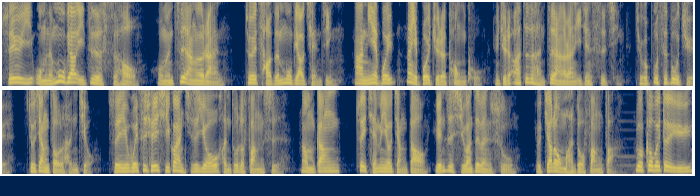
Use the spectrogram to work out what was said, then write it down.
所以，我们的目标一致的时候，我们自然而然。就会朝着目标前进，那你也不会，那也不会觉得痛苦，你觉得啊，这是很自然而然的一件事情。结果不知不觉就这样走了很久。所以维持学习习惯其实有很多的方式。那我们刚最前面有讲到《原子习惯》这本书，有教了我们很多方法。如果各位对于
